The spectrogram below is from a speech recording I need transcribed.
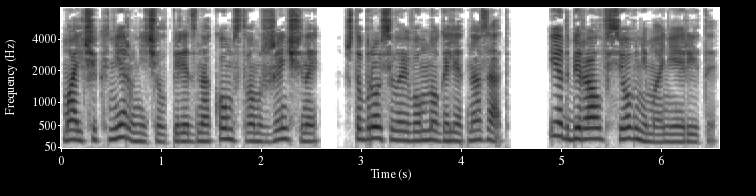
Мальчик нервничал перед знакомством с женщиной, что бросила его много лет назад, и отбирал все внимание Риты.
